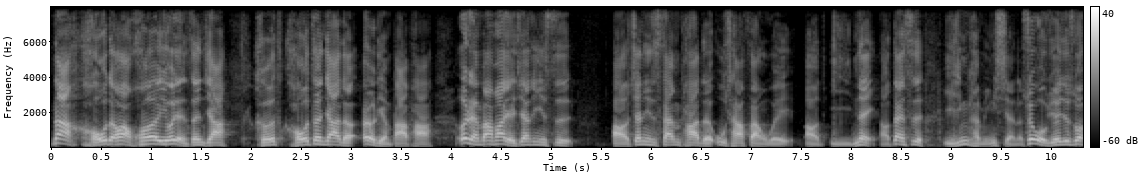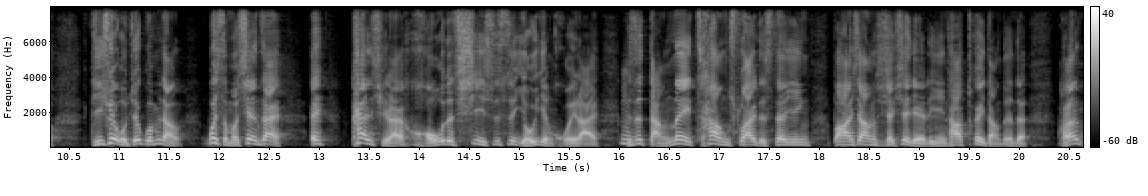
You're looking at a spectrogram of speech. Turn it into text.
那猴的话，猴有点增加，和猴增加的二点八趴，二点八趴也将近是啊，将近是三趴的误差范围啊以内啊，但是已经很明显了。所以我觉得就是说，的确，我觉得国民党为什么现在哎？看起来侯的气势是有一点回来，可是党内唱衰的声音，包含像谢谢铁林他退党等等，好像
